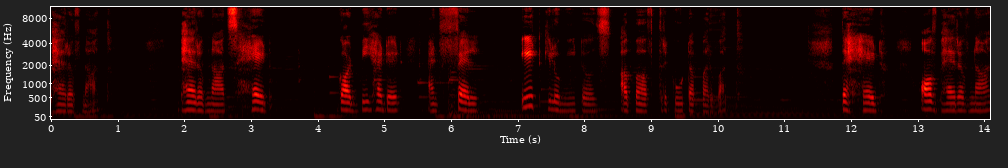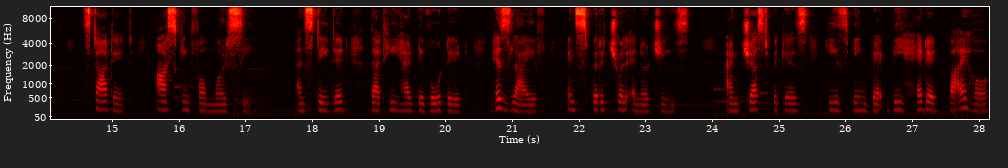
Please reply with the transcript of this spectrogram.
Bhairavnath. Bhairavnath's head got beheaded and fell 8 kilometers above Trikuta Parvat. The head of Bhairavnath started asking for mercy and stated that he had devoted his life in spiritual energies and just because he is being be- beheaded by her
